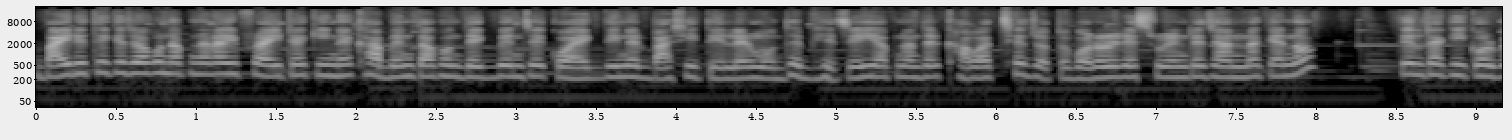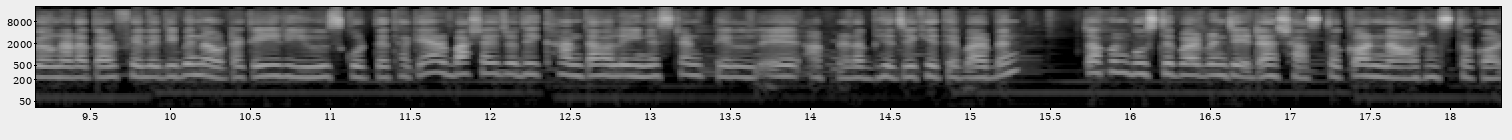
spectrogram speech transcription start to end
বাইরে থেকে যখন আপনারা এই ফ্রাইটা কিনে খাবেন, তখন দেখবেন যে কয়েকদিনের বাসি তেলের মধ্যে ভেজেই আপনাদের খাওয়াচ্ছে। যত বড় রেস্টুরেন্টে যান না কেন, তেলটা কি করবে ওনারা তো আর ফেলে দিবে না, ওটাকেই রিউজ করতে থাকে। আর বাসায় যদি খান, তাহলে ইনস্ট্যান্ট তেলে আপনারা ভেজে খেতে পারবেন। তখন বুঝতে পারবেন যে এটা স্বাস্থ্যকর না অস্বাস্থ্যকর।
